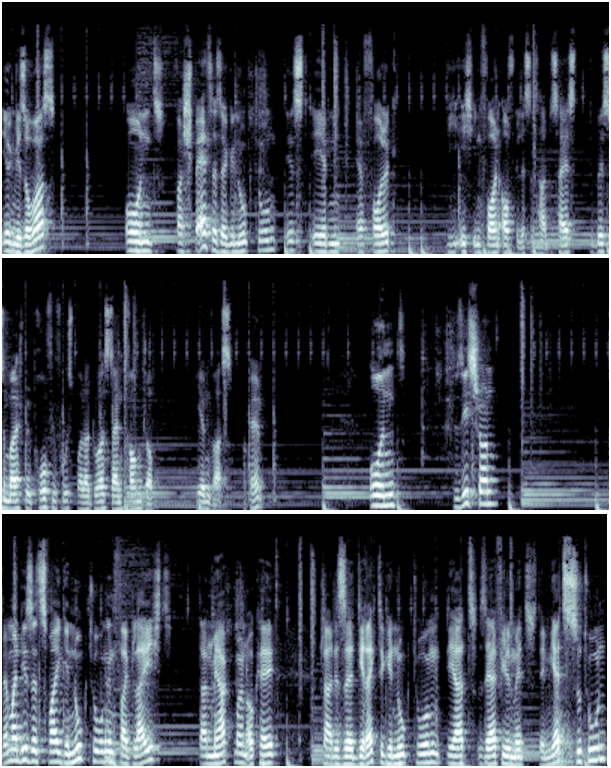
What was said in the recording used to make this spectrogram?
Irgendwie sowas. Und verspätete Genugtuung ist eben Erfolg wie ich ihn vorhin aufgelistet habe. Das heißt, du bist zum Beispiel Profifußballer, du hast deinen Traumjob, irgendwas, okay? Und du siehst schon, wenn man diese zwei Genugtuungen vergleicht, dann merkt man, okay, klar, diese direkte Genugtuung, die hat sehr viel mit dem Jetzt zu tun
